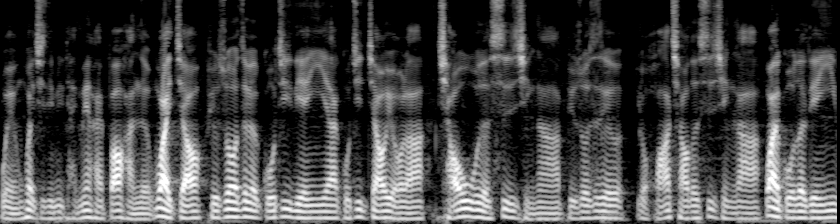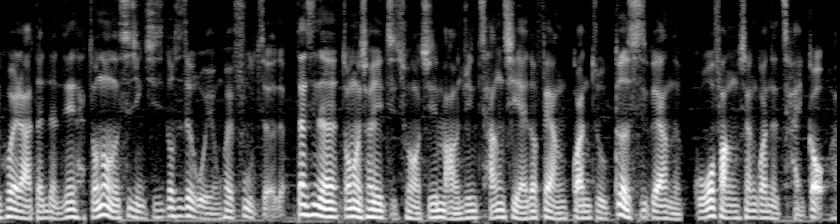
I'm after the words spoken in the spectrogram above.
委员会其实里面还包含了外交，比如说这个国际联谊啊、国际交流啦、侨务的事情啊，比如说这个有华侨的事情啦、外国的联谊会啦等等这些种种的事情，其实都是这个委员会负责的。但是呢，种种消息指出哦，其实马文君长期以来都非常关注各式各样的国防相关的采购啊、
